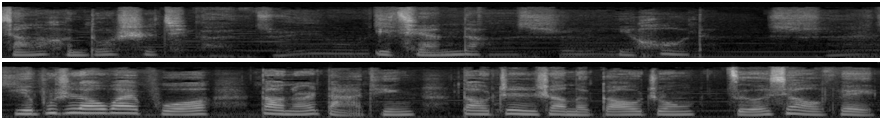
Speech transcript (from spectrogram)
想了很多事情，以前的，以后的，也不知道外婆到哪儿打听到镇上的高中择校费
